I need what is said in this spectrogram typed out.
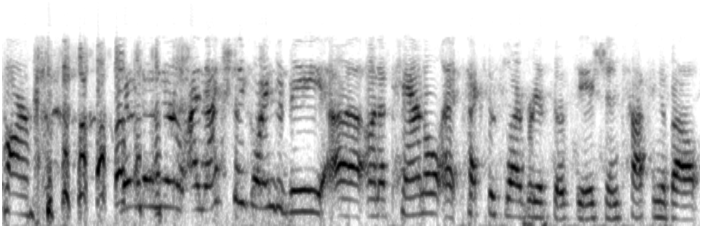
harm. no, no, no. I'm actually going to be uh, on a panel at Texas Library Association talking about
